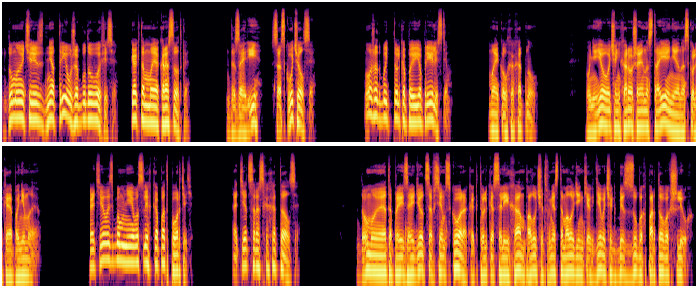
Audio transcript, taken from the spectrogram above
«Думаю, через дня три уже буду в офисе. Как там моя красотка?» «Да зари, Соскучился? Может быть, только по ее прелестям. Майкл хохотнул. У нее очень хорошее настроение, насколько я понимаю. Хотелось бы мне его слегка подпортить. Отец расхохотался. Думаю, это произойдет совсем скоро, как только Салейхам получит вместо молоденьких девочек беззубых портовых шлюх.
